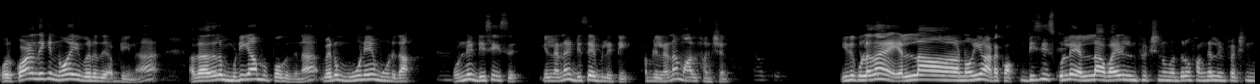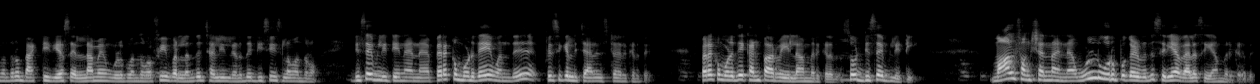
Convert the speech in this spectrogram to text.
ஒரு குழந்தைக்கு நோய் வருது அப்படின்னா அதாவது முடியாம போகுதுன்னா வெறும் மூணே மூணு தான். ஒன்று டிசீஸ் இல்லைன்னா டிசேபிலிட்டி அப்படி இல்லைன்னா மால் ஃபங்க்ஷன் இதுக்குள்ள தான் எல்லா நோயும் அடக்கும். டிசீஸ்க்குள்ள எல்லா வைரல் இன்ஃபெக்ஷன் வந்துடும் ஃபங்கல் இன்ஃபெக்ஷன் வந்துடும் பாக்டீரியாஸ் எல்லாமே உங்களுக்கு வந்துடும் ஃபீவர்லேருந்து சளியிலேருந்து டிசீஸில் வந்துடும் டிசேபிலிட்டினா என்ன? பிறக்கும் பொழுதே வந்து ஃபிசிக்கலி சேலஞ்சாக இருக்கிறது. பிறக்கும் பொழுதே கண் பார்வை இல்லாமல் இருக்கிறது. ஸோ டிசேபிலிட்டி மால் ஃபங்க்ஷன்னா என்ன? உள் உறுப்புகள் வந்து சரியாக வேலை செய்யாமல் இருக்கிறது.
